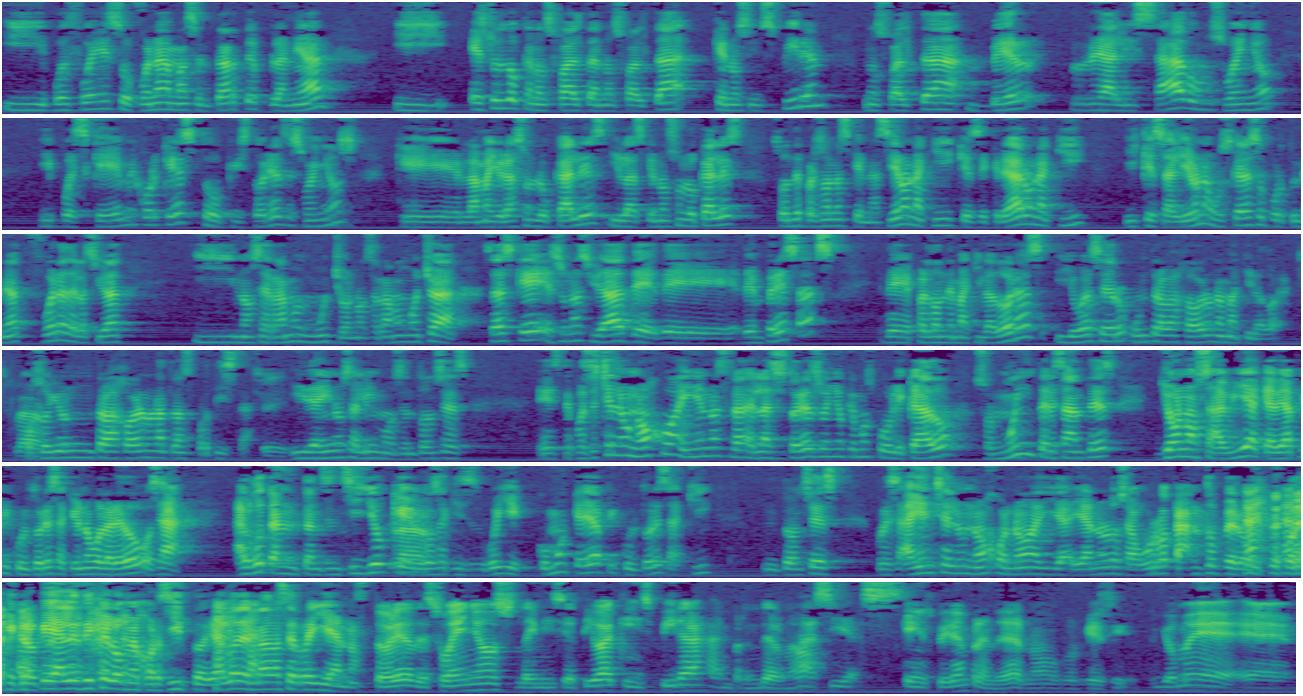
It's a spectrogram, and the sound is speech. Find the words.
Y pues fue eso, fue nada más sentarte, planear. Y eso es lo que nos falta. Nos falta que nos inspiren, nos falta ver realizado un sueño. Y pues qué mejor que esto, que historias de sueños, que la mayoría son locales y las que no son locales son de personas que nacieron aquí, que se crearon aquí y que salieron a buscar esa oportunidad fuera de la ciudad y nos cerramos mucho, nos cerramos mucho a, ¿sabes qué? Es una ciudad de, de, de, empresas, de, perdón, de maquiladoras, y yo voy a ser un trabajador en una maquiladora, claro. o soy un trabajador en una transportista, sí. y de ahí nos salimos, entonces, este, pues échenle un ojo ahí en, nuestra, en las historias de sueño que hemos publicado, son muy interesantes, yo no sabía que había apicultores aquí en Nuevo Laredo, o sea, algo tan, tan sencillo que claro. los aquí dices, oye, ¿cómo que hay apicultores aquí? Entonces, pues ahí échale un ojo, ¿no? Y ya, ya, no los aburro tanto, pero porque creo que ya les dije lo mejorcito, ya lo demás va a ser relleno. Historias de sueños, la iniciativa que inspira a emprender, ¿no? Así es. Que inspira a emprender, ¿no? Porque si yo me... Eh,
